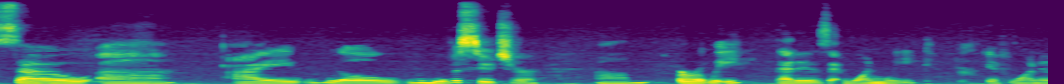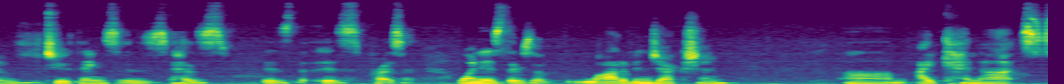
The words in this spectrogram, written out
so uh, i will remove a suture um, early that is at one week if one of two things is has is is present. One is there's a lot of injection. Um, i cannot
